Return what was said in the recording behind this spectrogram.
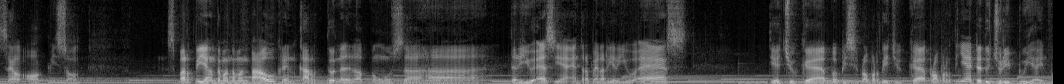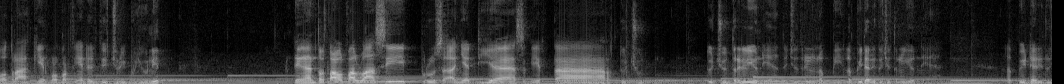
sell or be sold. Seperti yang teman-teman tahu Grant Cardone adalah pengusaha dari US ya entrepreneur dari US dia juga pebisnis properti juga. Propertinya ada 7000 ya info terakhir propertinya ada 7000 unit. Dengan total valuasi perusahaannya dia sekitar 7 7 triliun ya 7 triliun lebih lebih dari 7 triliun ya. Lebih dari 7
